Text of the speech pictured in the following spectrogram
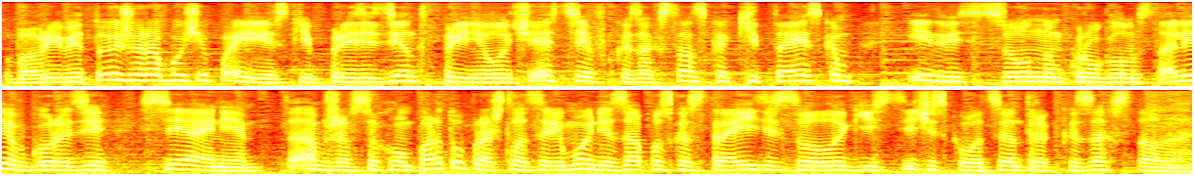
Во время той же рабочей поездки президент принял участие в казахстанско-китайском инвестиционном круглом столе в городе Сиане. Там же в сухом порту прошла церемония запуска строительства логистического центра Казахстана.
